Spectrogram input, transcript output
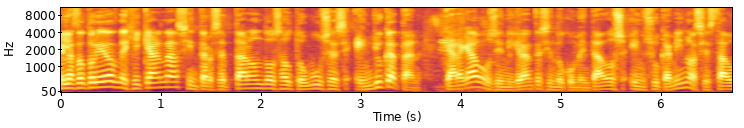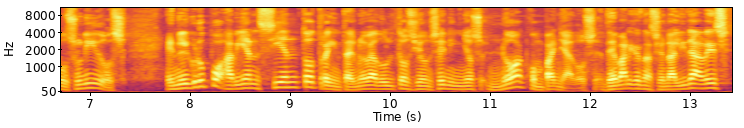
Las autoridades mexicanas interceptaron dos autobuses en Yucatán cargados de inmigrantes indocumentados en su camino hacia Estados Unidos. En el grupo habían 139 adultos y 11 niños no acompañados de varias nacionalidades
